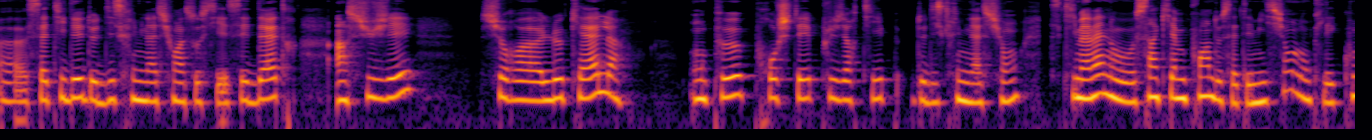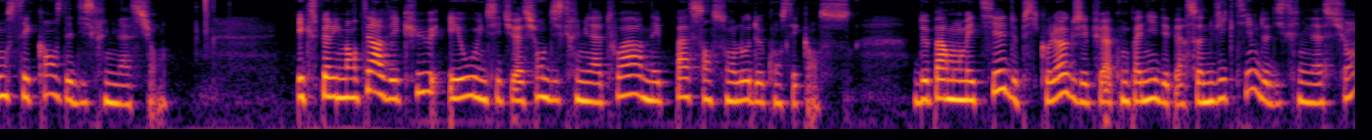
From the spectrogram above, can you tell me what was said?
euh, cette idée de discrimination associée, c'est d'être un sujet sur euh, lequel on peut projeter plusieurs types de discrimination, ce qui m'amène au cinquième point de cette émission, donc les conséquences des discriminations. Expérimenter un vécu et ou une situation discriminatoire n'est pas sans son lot de conséquences. De par mon métier de psychologue, j'ai pu accompagner des personnes victimes de discrimination.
